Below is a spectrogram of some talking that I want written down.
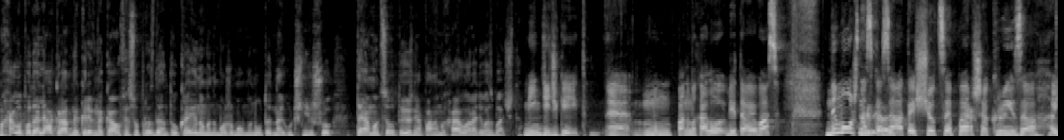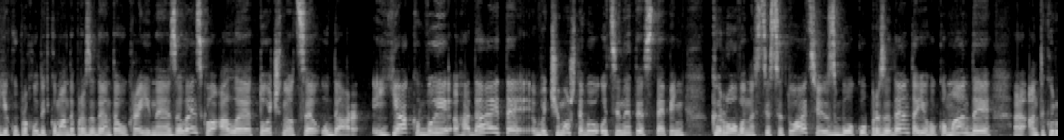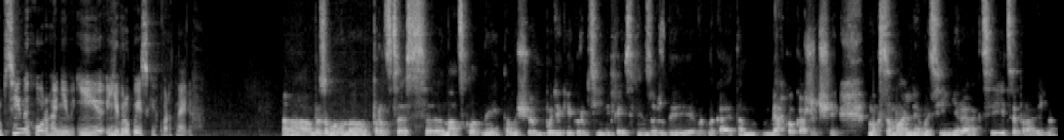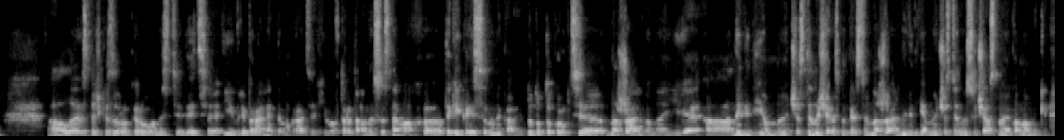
Михайло Подоляк, радник керівника офісу президента України. Ми не можемо оминути найгучнішу тему цього тижня. Пане Михайло, раді вас бачити. Міндічгейт. Е, Пане Михайло, вітаю вас. Не можна Вітаю. сказати, що це перша криза, яку проходить команда президента України Зеленського, але точно це удар. Як ви гадаєте, ви- чи можете ви оцінити степінь керованості ситуацією з боку президента, його команди, е, антикорупційних органів і європейських партнерів? Безумовно, процес е, надскладний, тому що будь-який корупційний кейс він завжди викликає там, м'яко кажучи, максимальні емоційні реакції, і це правильно. Але з точки зору керованості, дивіться, і в ліберальних демократіях, і в авторитарних системах е, такі кейси виникають. Ну, тобто, корупція, на жаль, вона є е, невід'ємною частиною, ще раз підкреслюю, на жаль, невід'ємною частиною сучасної економіки.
